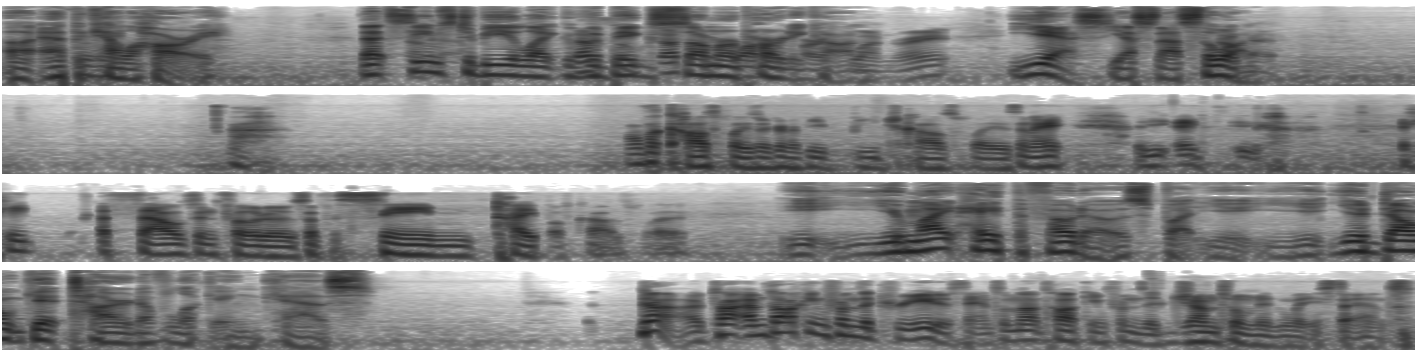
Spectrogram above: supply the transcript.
uh, at the mm-hmm. Kalahari. That seems okay. to be like that's the big the, summer the party con, one, right? Yes, yes, that's the okay. one. All the cosplays are going to be beach cosplays, and I, I, I, I hate a thousand photos of the same type of cosplay. you might hate the photos, but you, you, you don't get tired of looking, Kaz. No, I'm, ta- I'm, talking from the creative stance. I'm not talking from the gentlemanly stance.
